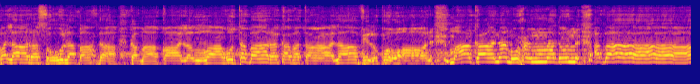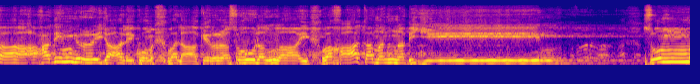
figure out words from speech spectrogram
ولا رسول بعد. كما قال الله تبارك وتعالى في القرآن. ما كان محمد أبا أحد من رجالكم ولكن رسول الله وخاتم النبيين ثم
